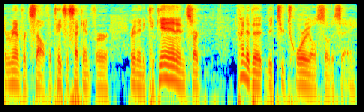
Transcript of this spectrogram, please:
every man for itself. It takes a second for everything to kick in and start kind of the, the tutorial, so to say.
